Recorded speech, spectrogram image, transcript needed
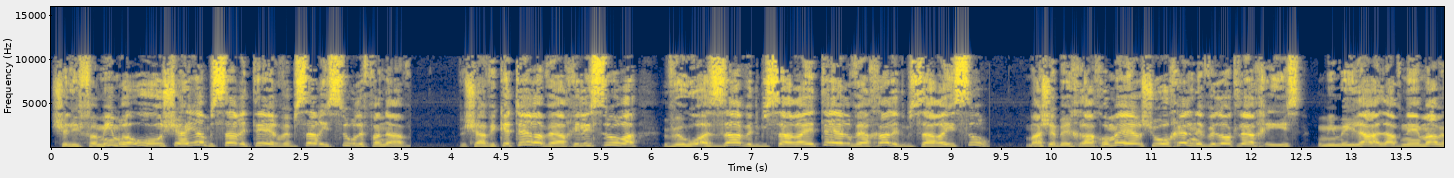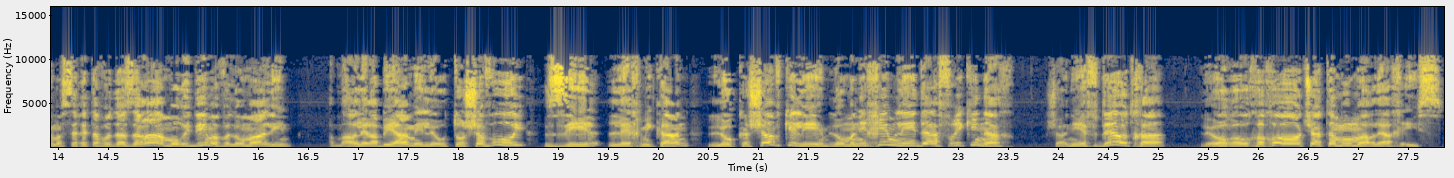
שלפעמים ראו שהיה בשר היתר ובשר איסור לפניו, ושבי כתרא ואכיל איסורא, והוא עזב את בשר ההיתר ואכל את בשר האיסור. מה שבהכרח אומר שהוא אוכל נבלות להכעיס, וממילא עליו נאמר במסכת עבודה זרה, מורידים אבל לא מעלים. אמר לרבי עמי לאותו שבוי, זיל, לך מכאן, לא קשב כלי, הם לא מניחים לי דאפריקי נח, שאני אפדה אותך, לאור ההוכחות שאתה מומר להכעיס.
